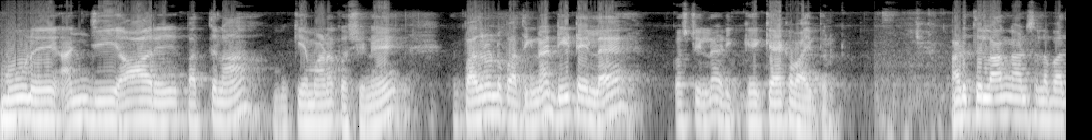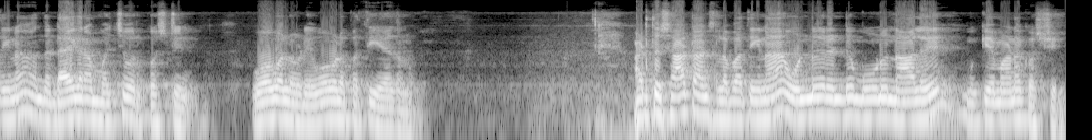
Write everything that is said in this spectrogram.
மூணு அஞ்சு ஆறு பத்துலாம் முக்கியமான கொஸ்டின் பதினொன்று பார்த்தீங்கன்னா டீட்டெயிலில் கொஸ்டினில் அடி கே- கேட்க வாய்ப்பு இருக்குது அடுத்து லாங் ஆன்சரில் பார்த்தீங்கன்னா அந்த டயக்ராம் வச்சு ஒரு கொஸ்டின் ஓவலோடைய ஓவலை பற்றி எழுதணும். அடுத்து ஷார்ட் ஆன்சரில் பார்த்தீங்கன்னா ஒன்று ரெண்டு மூணு நாலு முக்கியமான கொஸ்டின்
